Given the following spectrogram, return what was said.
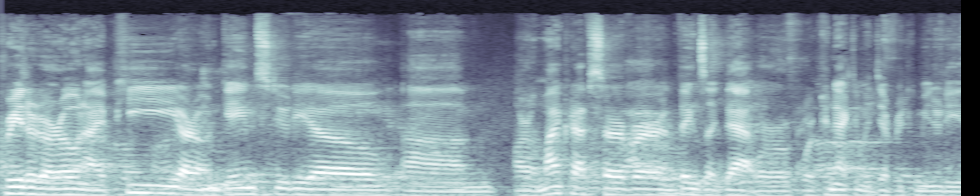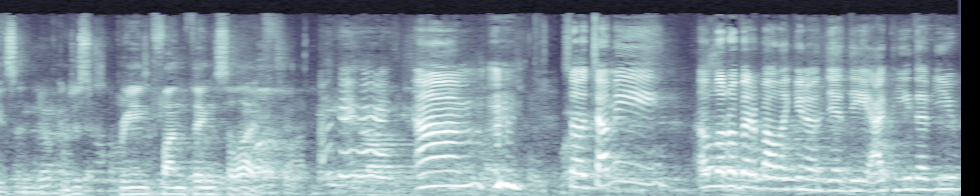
created our own IP, our own game studio, um, our own Minecraft server, and things like that, where we're connecting with different communities and, and just bringing fun things to life. Okay, all right. Um, so tell me a little bit about like you know the, the IP that you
